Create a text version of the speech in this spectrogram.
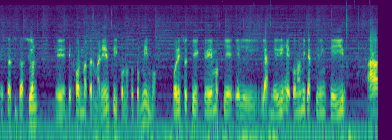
esta situación de forma permanente y por nosotros mismos. Por eso es que creemos que las medidas económicas tienen que ir a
